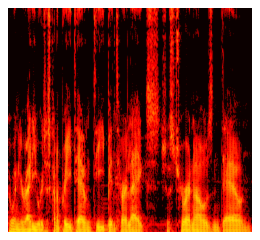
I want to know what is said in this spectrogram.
So when you're ready, we're just going to breathe down deep into our legs, just through our nose and down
